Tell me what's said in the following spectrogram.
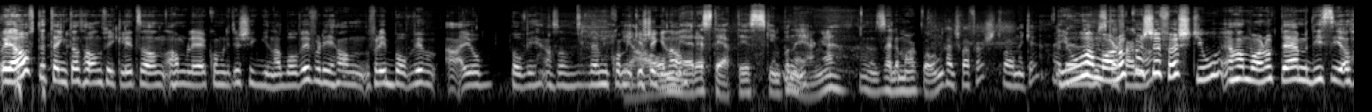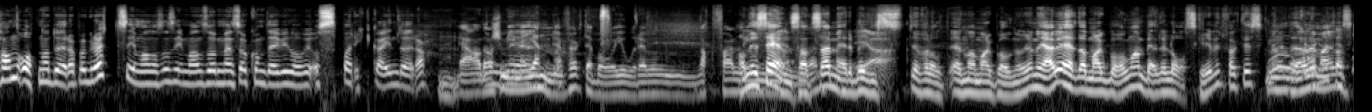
og jeg har ofte tenkt at han fikk litt sånn Han ble, kom litt i skyggen av Bowie, fordi, han, fordi Bowie er jo Bowie. Altså, hvem kom ikke i Ja, skyggen av? av han? mer estetisk imponerende. Selv om Mark Boland kanskje var først, var han ikke? Eller Jo, han var nok kanskje nå? først, jo. Han var nok det, men de sier at han åpna døra på gløtt, sier man også. Sier man så, men så kom David Bowie og sparka inn døra. Ja, det var så mye mer gjennomført det Bowie gjorde. I hvert fall Han iscenesatte seg mer bevisst i forhold til enn hva Mark Bollen gjorde. Men jeg vil hevde at Mark Bollen var en bedre låtskriver, faktisk. Men det er jo meg, grotesk.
